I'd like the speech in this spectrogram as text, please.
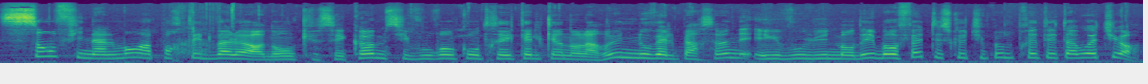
sans finalement apporter de valeur. Donc, c'est comme si vous rencontrez quelqu'un dans la rue, une nouvelle personne, et vous lui demandez bah, Au fait, est-ce que tu peux me prêter ta voiture?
